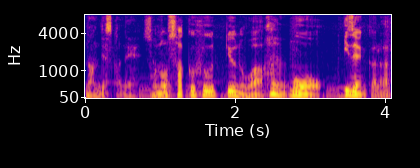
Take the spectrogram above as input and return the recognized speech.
なんですかね。その作風っていうのははい。もう以前から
